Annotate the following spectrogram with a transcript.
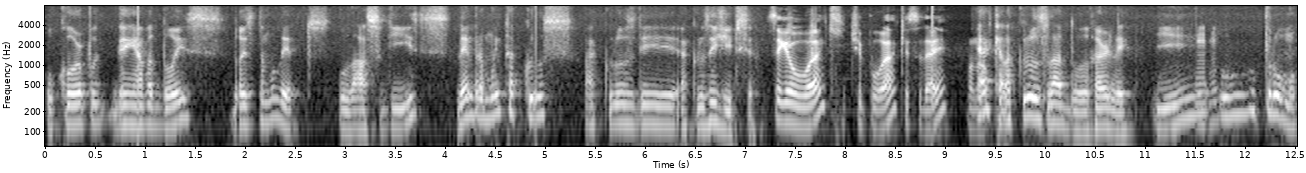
O corpo ganhava dois, dois amuletos. O laço de Isis lembra muito a cruz, a cruz de a cruz egípcia. Seria o Anki, tipo Anki, isso daí? É aquela cruz lá do Harley. E o prumo,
